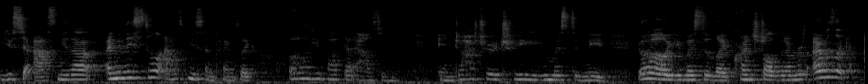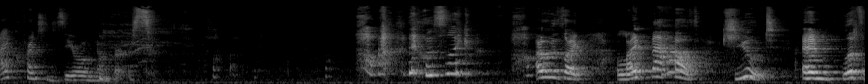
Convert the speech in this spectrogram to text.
used to ask me that. I mean, they still ask me sometimes like, oh you bought that house in in Joshua Tree. You must have made. Oh, you must have like crunched all the numbers. I was like, I crunched zero numbers. it was like I was like, like the house, cute, and let's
